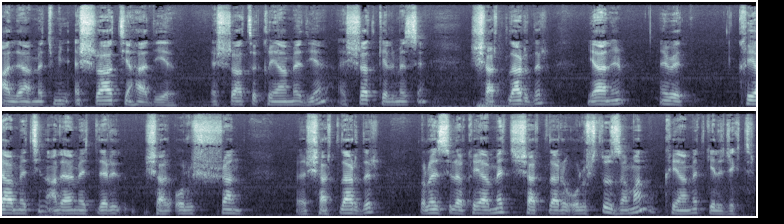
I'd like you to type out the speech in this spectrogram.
alamet min eşratiha diye, eşratı kıyame diye, eşrat kelimesi şartlardır. Yani evet kıyametin alametleri şart, oluşan e, şartlardır. Dolayısıyla kıyamet şartları oluştuğu zaman kıyamet gelecektir.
